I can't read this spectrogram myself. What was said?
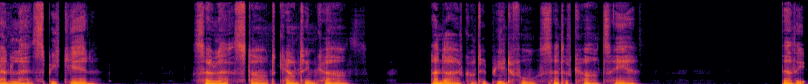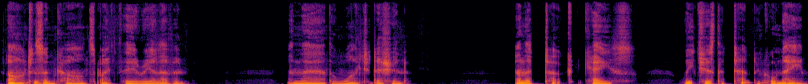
And let's begin. So let's start counting cards. And I've got a beautiful set of cards here. They're the Artisan cards by Theory 11. And they're the white edition. And the tuck case, which is the technical name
